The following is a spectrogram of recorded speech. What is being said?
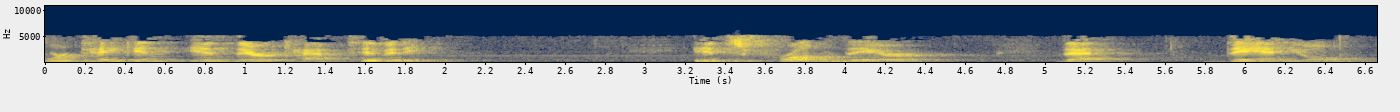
were taken in their captivity. It's from there that Daniel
